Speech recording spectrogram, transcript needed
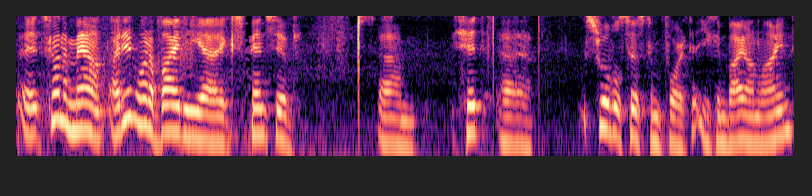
it's going to mount. I didn't want to buy the uh, expensive um, hit uh, swivel system for it that you can buy online.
